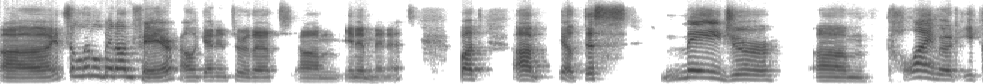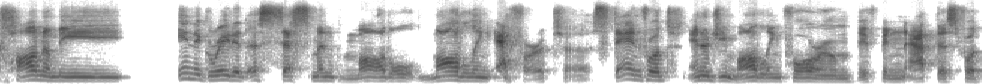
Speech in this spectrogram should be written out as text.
Uh, it's a little bit unfair. I'll get into that um, in a minute. But um, you know, this major um, climate economy integrated assessment model modeling effort, uh, Stanford Energy Modeling Forum. They've been at this for,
